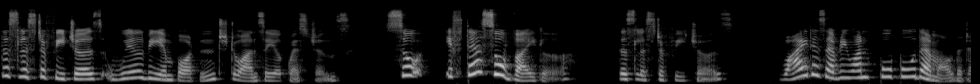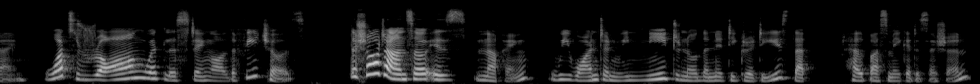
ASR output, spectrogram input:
this list of features will be important to answer your questions. So, if they're so vital, this list of features, why does everyone poo poo them all the time? What's wrong with listing all the features? The short answer is nothing. We want and we need to know the nitty gritties that help us make a decision.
